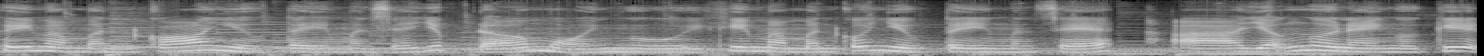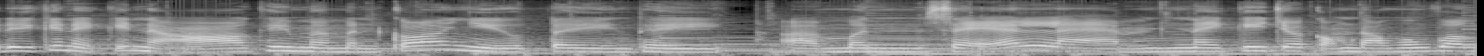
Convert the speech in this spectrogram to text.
khi mà mình có nhiều tiền mình sẽ giúp đỡ mọi người khi mà mình có nhiều tiền mình sẽ à, dẫn người này người kia đi cái này cái nọ khi mà mình có nhiều tiền thì à, mình sẽ làm này kia cho cộng đồng vân vân.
